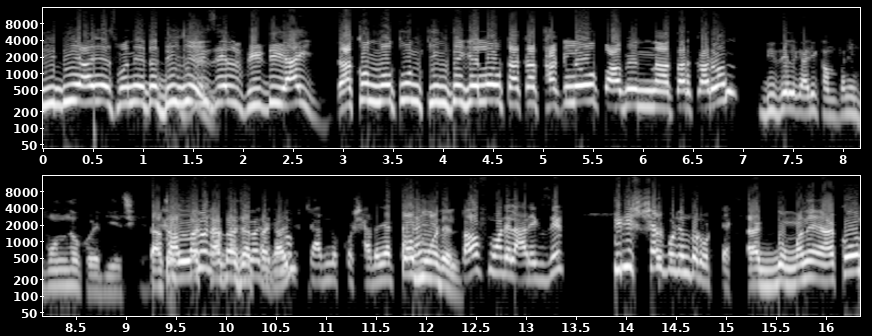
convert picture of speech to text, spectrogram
ডিডিআইএস মানে এটা ডিজেল ডিজেল ভিডিআই এখন নতুন কিনতে গেলেও টাকা থাকলেও পাবেন না তার কারণ ডিজেল গাড়ি কোম্পানি বন্ধ করে দিয়েছে। চার লাখ ষাট হাজার যোগাযোগ চার লক্ষ ষাট হাজার টপ মডেল টপ মডেল আর এক্সেড তিরিশ সাল পর্যন্ত রোড ট্যাক্স একদম মানে এখন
